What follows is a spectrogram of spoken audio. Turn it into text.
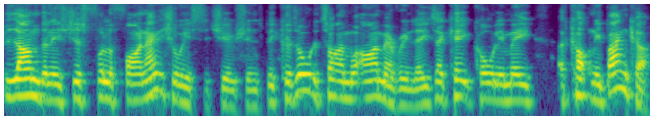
London is just full of financial institutions because all the time when I'm ever in Leeds, they keep calling me a Cockney banker.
